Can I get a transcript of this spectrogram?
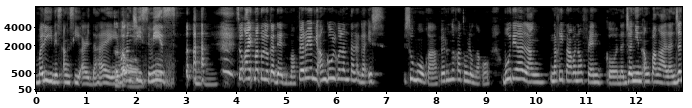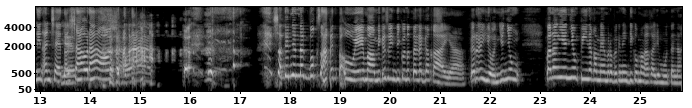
Malinis ang CR dahay. Totoo. Walang chismis. So, kahit matulog ka dead mo. Pero yun nga, ang goal ko lang talaga is sumuka, pero nakatulog ako. Buti na lang, nakita ko ng friend ko na Janine ang pangalan. Janine Ancheta, Yes. shout out! Shout out! Siya din yung nag-book sa akin pa uwi, mami, kasi hindi ko na talaga kaya. Pero yun, yun yung, parang yun yung pinaka-memorable ko na hindi ko makakalimutan na,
